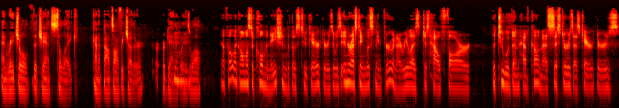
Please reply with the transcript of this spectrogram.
and Rachel the chance to like kind of bounce off each other organically Mhm. as well. It felt like almost a culmination with those two characters. It was interesting listening through, and I realized just how far the two of them have come as sisters, as characters,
